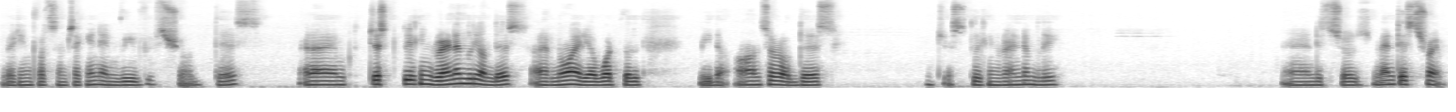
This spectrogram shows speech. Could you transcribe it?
Waiting for some second and we've showed this. And I am just clicking randomly on this. I have no idea what will be the answer of this. Just clicking randomly. And it shows mantis shrimp.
